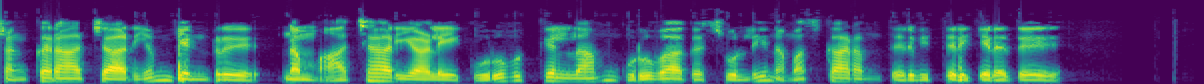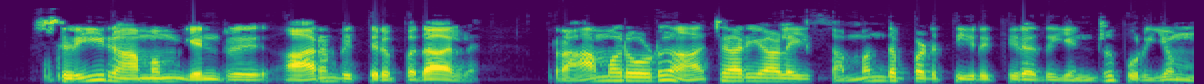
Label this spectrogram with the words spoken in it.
சங்கராச்சாரியம் என்று நம் ஆச்சாரியாலை குருவுக்கெல்லாம் குருவாக சொல்லி நமஸ்காரம் தெரிவித்திருக்கிறது. ஸ்ரீராமம் என்று ஆரம்பித்திருப்பதால் ராமரோடு ஆச்சாரியாலை சம்பந்தப்படுத்தி இருக்கிறது என்று புரியும்.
